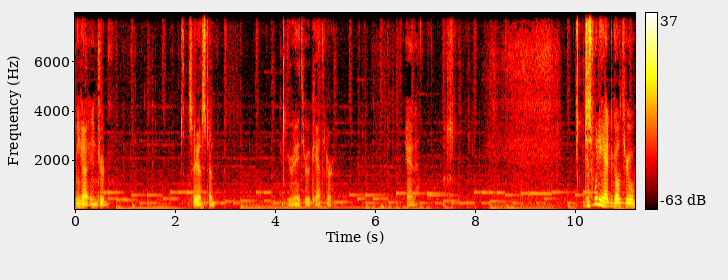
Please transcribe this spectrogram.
He got injured. So he has to urinate through a catheter. And just what he had to go through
